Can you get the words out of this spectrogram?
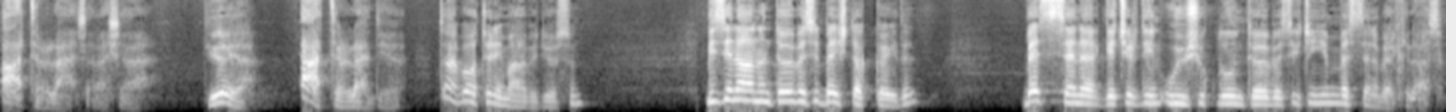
atır lan sen aşağı diyor ya. Atır lan diyor. Tabi oturayım abi diyorsun. Bir zinanın tövbesi beş dakikaydı. Beş sene geçirdiğin uyuşukluğun tövbesi için 25 sene belki lazım.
